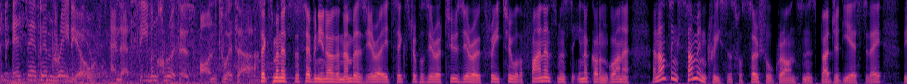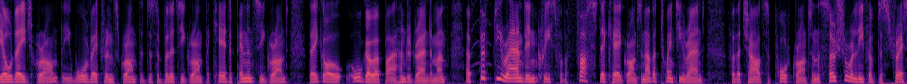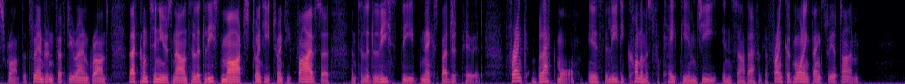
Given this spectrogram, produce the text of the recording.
at SFM Radio and at Stephen Grootes on Twitter. Six minutes to seven, you know the number 086 2032 Well, the Finance Minister Enoch Godongwana announcing some increases for social grants in his budget yesterday. The old age grant, the war veterans grant, the disability grant, the care dependency grant, they go all go up by 100 Rand a month. A 50 Rand increase for the foster care grant, another 20 Rand for the child support grant, and the social relief of distress grant, the 350 Rand grant, that continues now until at least March 2025, so until at least the next budget period. Frank Blackmore is the lead economist for KPMG in South Africa. Frank, good morning. Thanks for your time.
